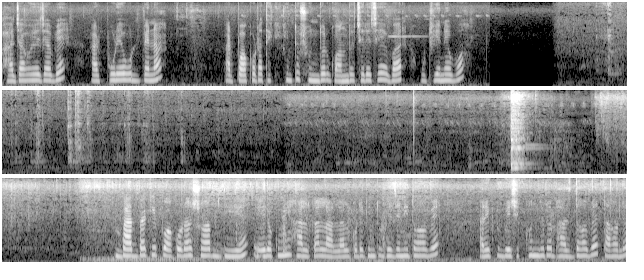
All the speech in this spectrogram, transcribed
ভাজা হয়ে যাবে আর পুড়ে উঠবে না। আর পকোড়া থেকে কিন্তু সুন্দর গন্ধ ছেড়েছে। এবার উঠিয়ে নেব। বাদ বাকি পকোড়া সব দিয়ে এইরকমই হালকা লাল লাল করে কিন্তু ভেজে নিতে হবে। আর একটু বেশিক্ষণ ধরে ভাজতে হবে তাহলে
